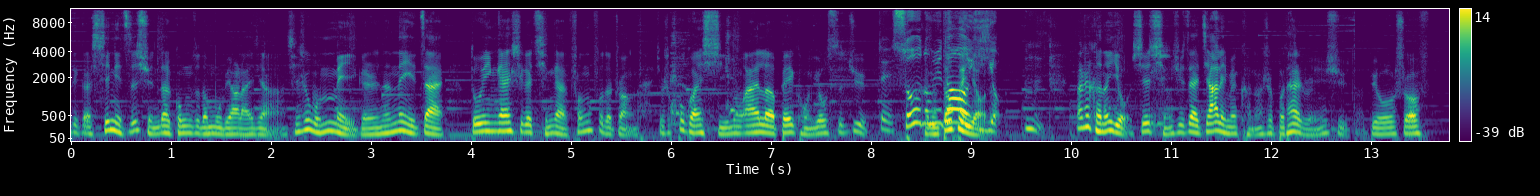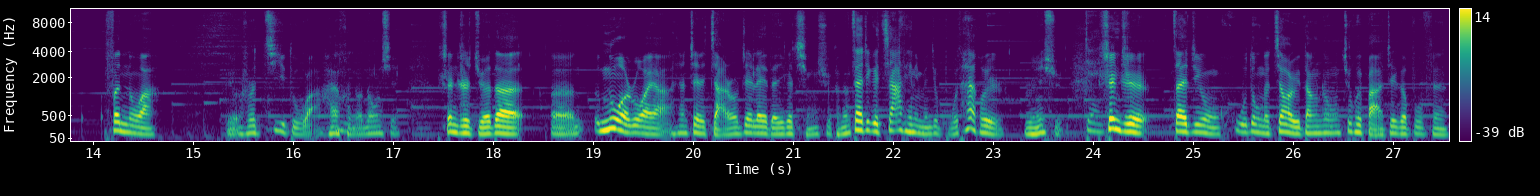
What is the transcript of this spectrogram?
这个心理咨询的工作的目标来讲啊，其实我们每个人的内在都应该是个情感丰富的状态，就是不管喜怒哀乐悲恐忧思惧，对所有东西都会有有，嗯。但是可能有些情绪在家里面可能是不太允许的，比如说愤怒啊，比如说嫉妒啊，还有很多东西，甚至觉得呃懦弱呀，像这假如这类的一个情绪，可能在这个家庭里面就不太会允许，对，甚至在这种互动的教育当中，就会把这个部分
